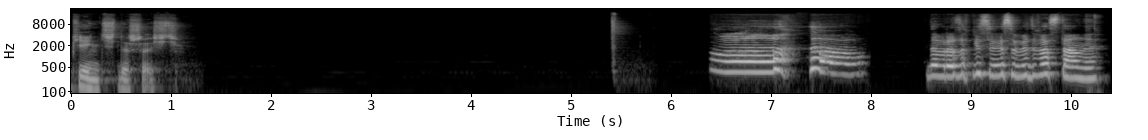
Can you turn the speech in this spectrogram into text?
5 D6. O! Dobra, zapisuję sobie dwa stany.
